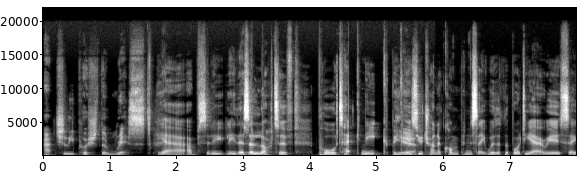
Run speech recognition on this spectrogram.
actually push the wrist. Yeah, absolutely. There's a lot of poor technique because Yeah. you're trying to compensate with other body areas. So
